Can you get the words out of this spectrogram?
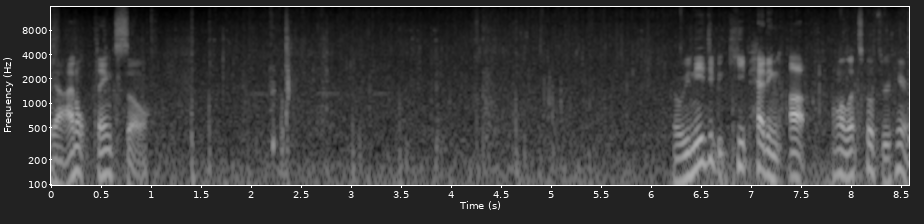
Yeah, I don't think so. We need to be, keep heading up. Oh, let's go through here.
